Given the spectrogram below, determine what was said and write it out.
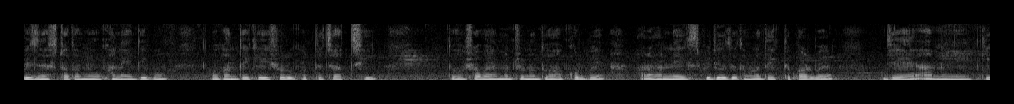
বিজনেসটা তো আমি ওখানেই দিব। ওখান থেকেই শুরু করতে চাচ্ছি। তো সবাই আমার জন্য দোয়া করবে। আর আমার নেক্সট ভিডিওতে তোমরা দেখতে পারবে যে আমি কি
